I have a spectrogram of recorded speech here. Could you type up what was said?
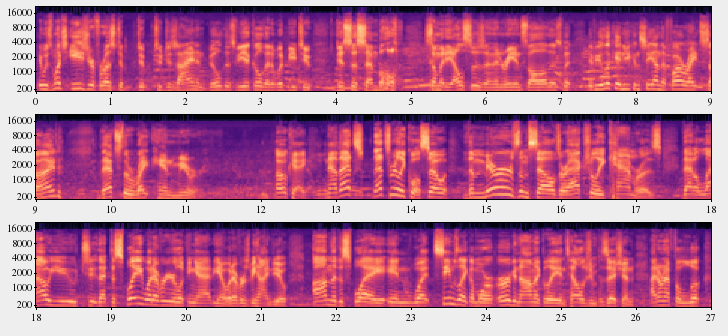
it was much easier for us to, to, to design and build this vehicle than it would be to disassemble somebody else's and then reinstall all this. But if you look in, you can see on the far right side, that's the right hand mirror. Okay, now that's that's really cool. So the mirrors themselves are actually cameras that allow you to that display whatever you're looking at, you know, whatever's behind you, on the display in what seems like a more ergonomically intelligent position. I don't have to look,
